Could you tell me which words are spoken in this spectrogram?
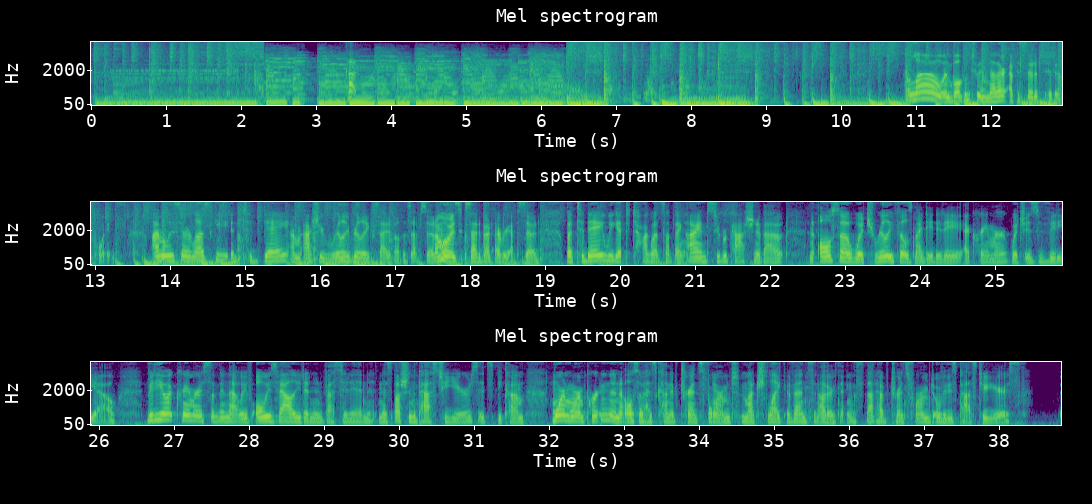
Hello, and welcome to another episode of Pivot Points. I'm Elisa Orlowski, and today I'm actually really, really excited about this episode. I'm always excited about every episode, but today we get to talk about something I am super passionate about, and also which really fills my day to day at Kramer, which is video. Video at Kramer is something that we've always valued and invested in, and especially in the past two years, it's become more and more important and also has kind of transformed, much like events and other things that have transformed over these past two years.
